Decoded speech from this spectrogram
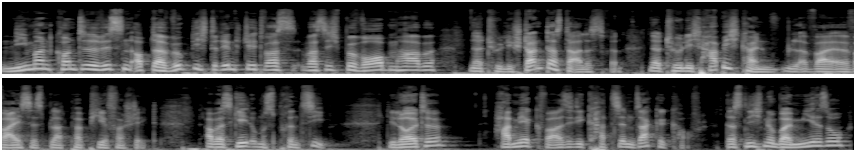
Niemand konnte wissen, ob da wirklich drin steht, was, was ich beworben habe. Natürlich stand das da alles drin. Natürlich habe ich kein weißes Blatt Papier verschickt. Aber es geht ums Prinzip. Die Leute haben mir quasi die Katze im Sack gekauft. Das ist nicht nur bei mir so,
